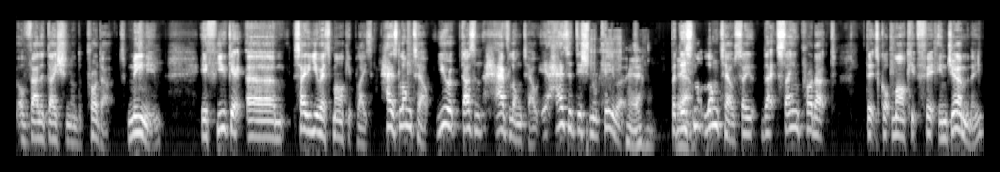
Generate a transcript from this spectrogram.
of validation of the product. Meaning, if you get um, say the US marketplace has long tail, Europe doesn't have long tail. It has additional keywords Yeah. but Yeah. there's not long tail. So that same product that's got market fit in Germany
